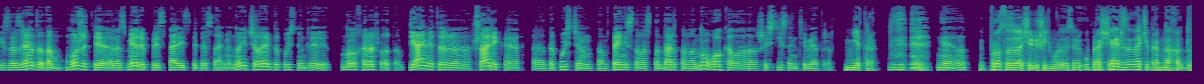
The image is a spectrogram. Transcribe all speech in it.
из разряда, там, можете размеры представить себе сами. Ну и человек, допустим, говорит, ну хорошо, там, диаметр э, шарика, э, допустим, там, теннисного стандартного, ну, около 6 сантиметров. Метра. Не, ну... Просто задачу решить можно, упрощаешь задачу прям на ходу.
